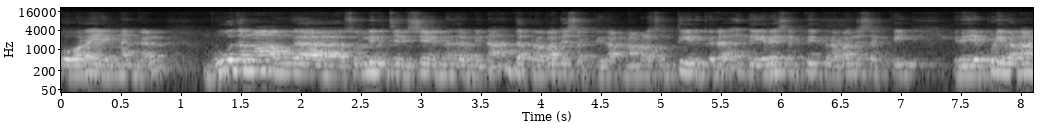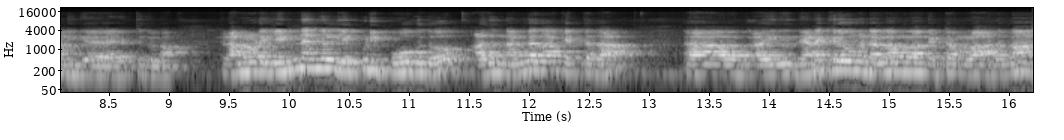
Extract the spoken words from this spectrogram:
போகிற எண்ணங்கள். பூதமாக அவங்க சொல்லி வச்ச விஷயம் என்னது அப்படின்னா இந்த பிரபஞ்ச சக்தி தான். நம்மளை சுற்றி இருக்கிற இந்த இறை சக்தி பிரபஞ்ச சக்தி இதை எப்படி வேணா நீங்கள் எடுத்துக்கலாம். நம்மளோட எண்ணங்கள் எப்படி போகுதோ அது நல்லதா கெட்டதா இது நினைக்கிறவங்க நல்லவங்களா கெட்டவங்களா அதெல்லாம்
